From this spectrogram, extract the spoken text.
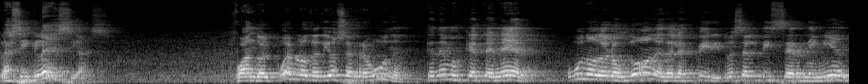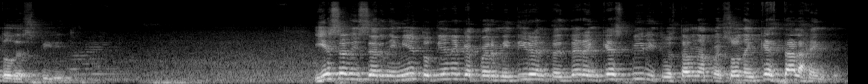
Las iglesias, cuando el pueblo de Dios se reúne, tenemos que tener uno de los dones del Espíritu, es el discernimiento de Espíritu. Y ese discernimiento tiene que permitir entender en qué espíritu está una persona, en qué está la gente.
